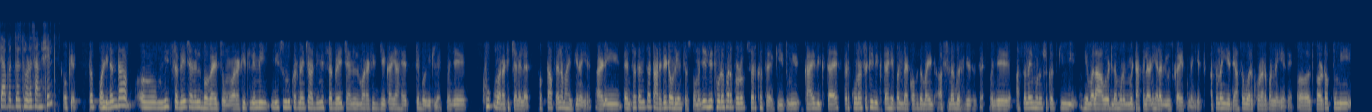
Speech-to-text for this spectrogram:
त्याबद्दल थोडं सांगशील? ओके तर पहिल्यांदा मी सगळे चॅनल बघायचो. मराठीतले मी मी सुरू करण्याच्या आधी मी सगळे चॅनल मराठीत जे काही आहेत ते बघितले. म्हणजे खूप मराठी चॅनल आहेत. फक्त आपल्याला माहिती नाहीयेत. आणि त्यांचा त्यांचा टार्गेट ऑडियन्स असतो. म्हणजे हे थोडंफार प्रोडक्ट सारखंच आहे की तुम्ही काय विकताय तर कोणासाठी विकताय हे पण बॅक ऑफ द माइंड असणं गरजेचंच आहे. म्हणजे असं नाही म्हणू शकत की हे मला आवडलं म्हणून मी टाकलं आणि ह्याला व्ह्यूज काय येत नाहीयेत. असं नाहीये ते. असं वर्क होणार पण नाहीये ते. सॉर्ट ऑफ तुम्ही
